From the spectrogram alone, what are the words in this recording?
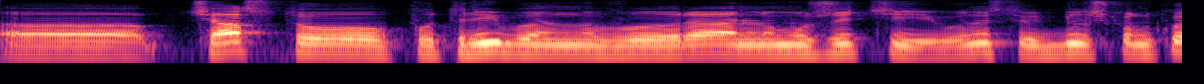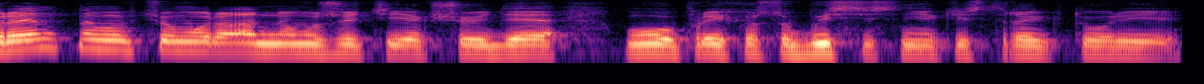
е, часто потрібен в реальному житті. І Вони стають більш конкурентними в цьому реальному житті, якщо йде мова про їх особистісні якісь траєкторії.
